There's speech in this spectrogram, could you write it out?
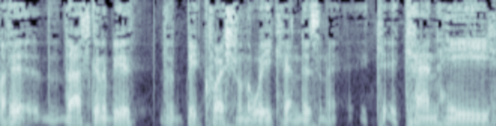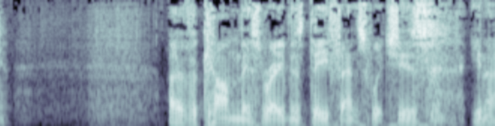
I think that's going to be a, the big question on the weekend, isn't it? C- can he overcome this Ravens defense, which is, you know,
